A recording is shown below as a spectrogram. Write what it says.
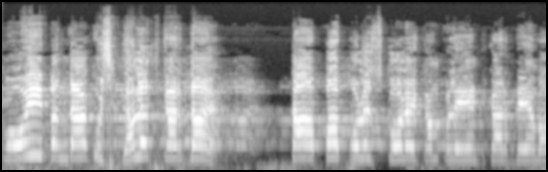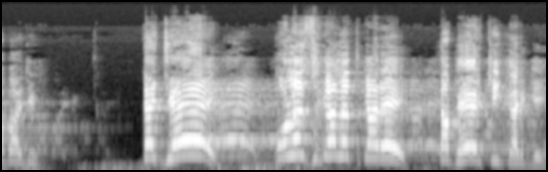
ਕੋਈ ਬੰਦਾ ਕੁਝ ਗਲਤ ਕਰਦਾ ਹੈ, ਤਾਂ ਆਪਾਂ ਪੁਲਿਸ ਕੋਲੇ ਕੰਪਲੇਂਟ ਕਰਦੇ ਹਾਂ ਬਾਬਾ ਜੀ। ਤੇ ਜੇ ਪੁਲਿਸ ਗਲਤ ਕਰੇ, ਤਾਂ ਫੇਰ ਕੀ ਕਰੀਏ?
